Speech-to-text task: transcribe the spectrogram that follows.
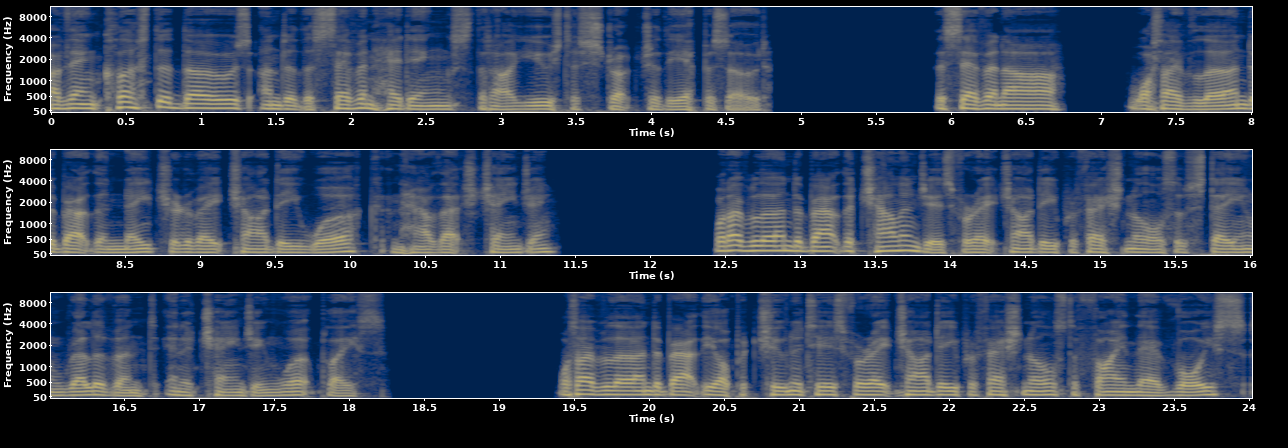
I've then clustered those under the seven headings that I'll use to structure the episode. The seven are what I've learned about the nature of HRD work and how that's changing, what I've learned about the challenges for HRD professionals of staying relevant in a changing workplace, what I've learned about the opportunities for HRD professionals to find their voice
